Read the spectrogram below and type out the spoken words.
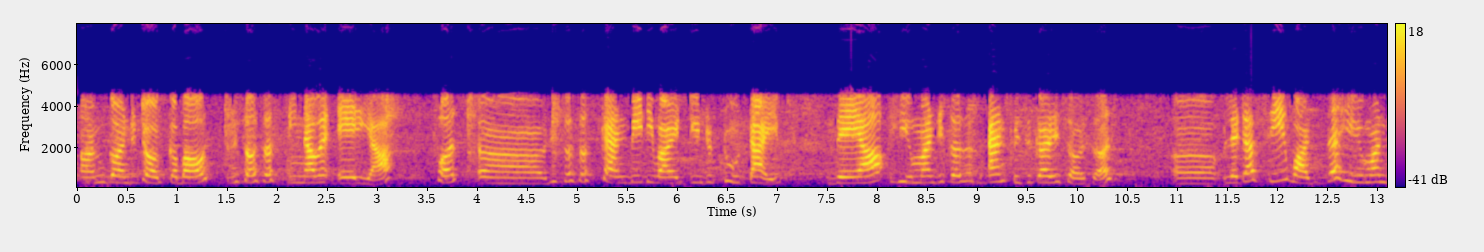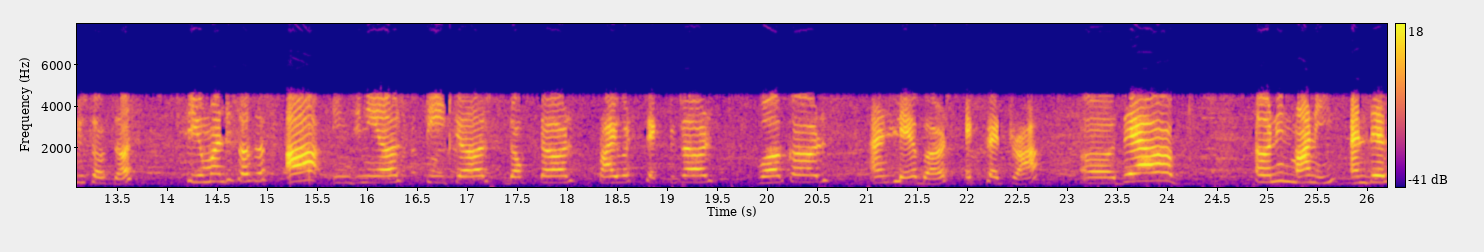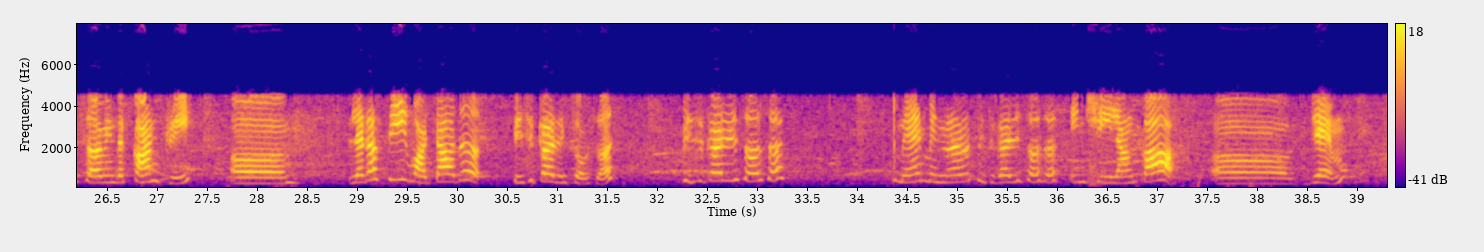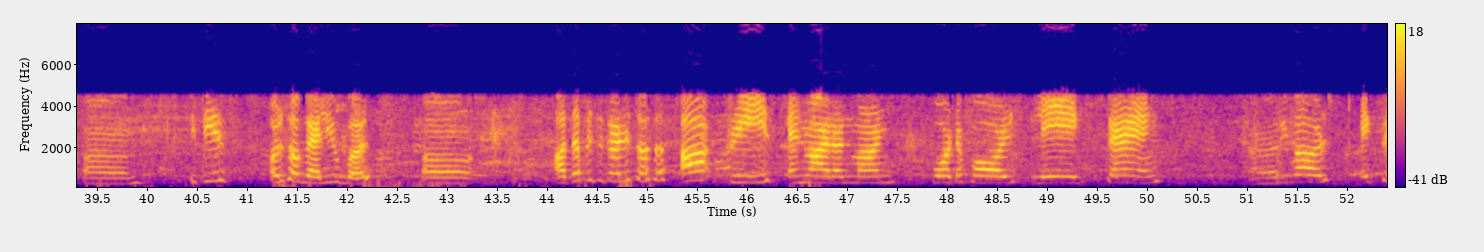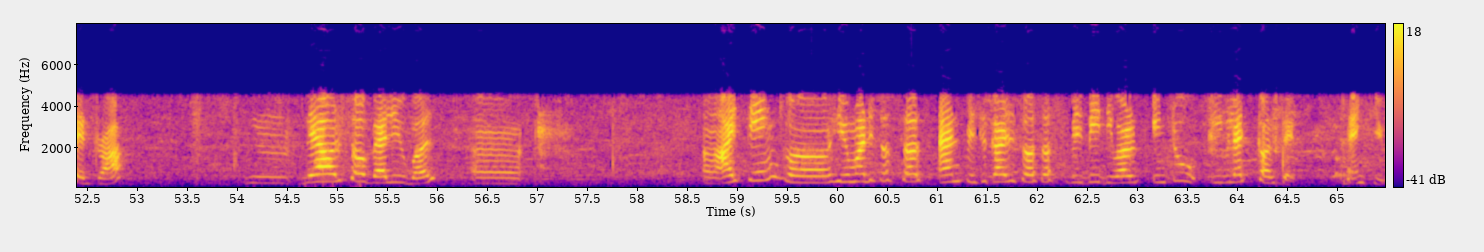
I'm going to talk about resources in our area. First, uh, resources can be divided into two types. They are human resources and physical resources. Uh, let us see what the human resources. Human resources are engineers, teachers, doctors, private sectors, workers and laborers, etc. Uh, they are earning money and they're serving the country. Um, let us see what are the physical resources. Physical resources, main mineral physical resources in Sri Lanka, uh, gem. Um, it is also valuable. Uh, other physical resources are trees, environment, waterfalls, lakes, tanks, uh, rivers, etc. Mm, they are also valuable. Uh, I think uh, human resources and physical resources will be developed into privileged concepts. Thank you.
